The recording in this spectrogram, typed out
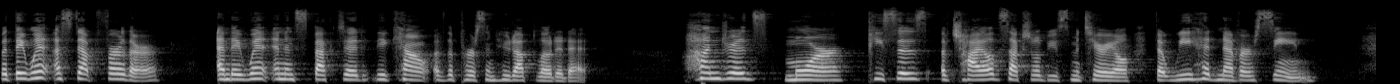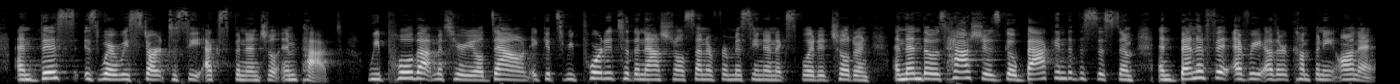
but they went a step further. and they went and inspected the account of the person who'd uploaded it. Hundreds more pieces of child sexual abuse material that we had never seen. And this is where we start to see exponential impact. We pull that material down, it gets reported to the National Center for Missing and Exploited Children, and then those hashes go back into the system and benefit every other company on it.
